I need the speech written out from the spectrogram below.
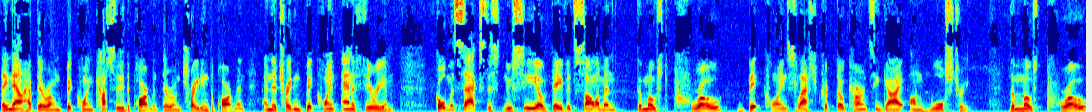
they now have their own Bitcoin custody department, their own trading department, and they're trading Bitcoin and Ethereum. Goldman Sachs, this new CEO, David Solomon, the most pro Bitcoin slash cryptocurrency guy on Wall Street the most pro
